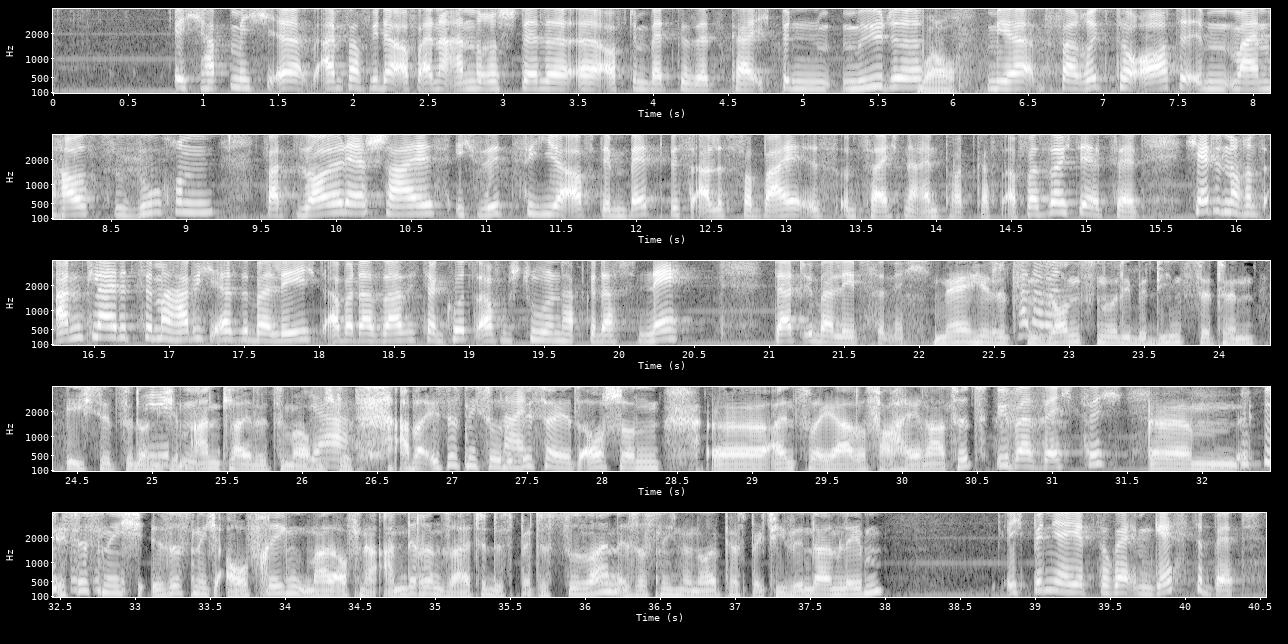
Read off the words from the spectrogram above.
Ich habe mich äh, einfach wieder auf eine andere Stelle äh, auf dem Bett gesetzt, Kai. Ich bin müde, Wow. mir verrückte Orte in meinem Haus zu suchen. Was soll der Scheiß? Ich sitze hier auf dem Bett, bis alles vorbei ist und zeichne einen Podcast auf. Was soll ich dir erzählen? Ich hätte noch ins Ankleidezimmer, habe ich erst überlegt, aber da saß ich dann kurz auf dem Stuhl und habe gedacht, nee, das überlebst du nicht. Nee, hier Ich sitzen sonst nur die Bediensteten. Ich sitze doch nicht im Eben. Ankleidezimmer auf dem Ja. Stuhl. Aber ist es nicht so, du Nein. bist ja jetzt auch schon äh, ein, zwei Jahre verheiratet. Über 60. Ähm, ist, es nicht, ist es nicht aufregend, mal auf einer anderen Seite des Bettes zu sein? Ist das nicht eine neue Perspektive in deinem Leben? Ich bin ja jetzt sogar im Gästebett.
